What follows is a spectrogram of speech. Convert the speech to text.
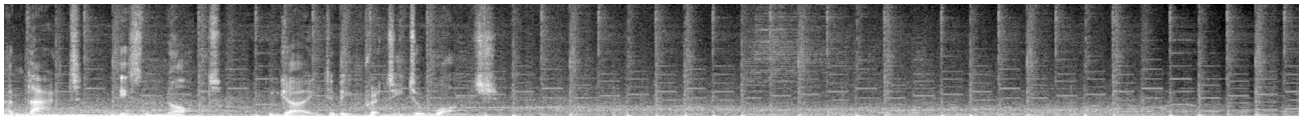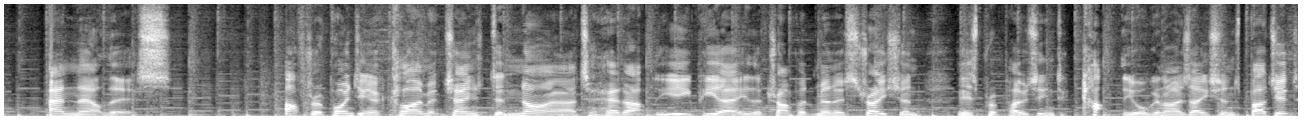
And that is not going to be pretty to watch. And now this. After appointing a climate change denier to head up the EPA, the Trump administration is proposing to cut the organisation's budget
